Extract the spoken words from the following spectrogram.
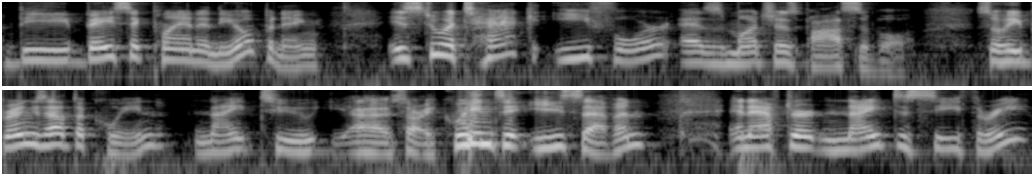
The basic plan in the opening is to attack e4 as much as possible. So he brings out the queen, knight to, uh, sorry, queen to e7, and after knight to c3,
